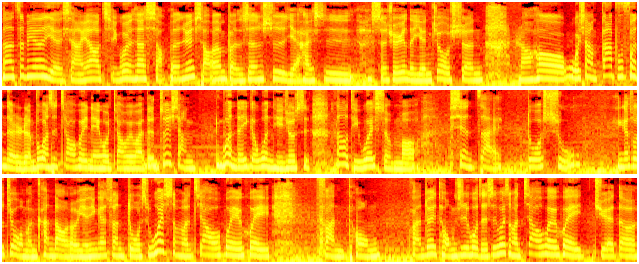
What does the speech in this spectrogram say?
那这边也想要请问一下小恩，因为小恩本身是也还是神学院的研究生，然后我想大部分的人，不管是教会内或教会外的人，最想问的一个问题就是，到底为什么现在多数，应该说就我们看到而言，应该算多数，为什么教会会反同？反对同志，或者是为什么教会会觉得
